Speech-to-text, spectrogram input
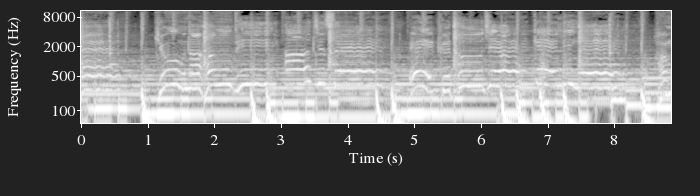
है। क्यों ना हम भी आज से एक दूजे के लिए हम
